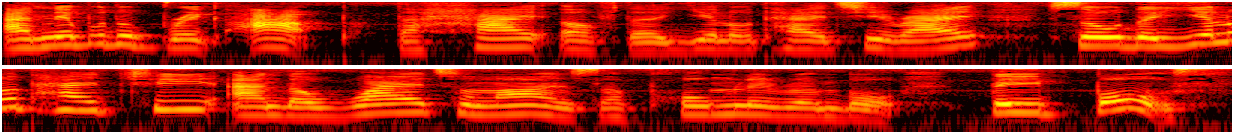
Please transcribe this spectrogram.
unable to break up the high of the yellow Tai Chi, right? So the yellow Tai Chi and the white lines of homily rainbow, they both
